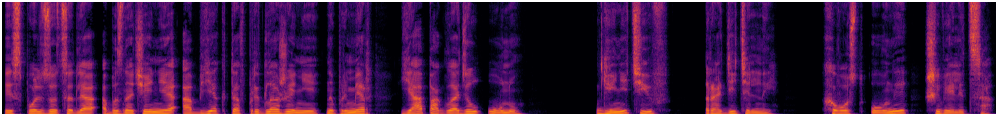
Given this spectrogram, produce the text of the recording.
Используется для обозначения объекта в предложении, например, «я погладил уну». Генитив – родительный. Хвост уны шевелится.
